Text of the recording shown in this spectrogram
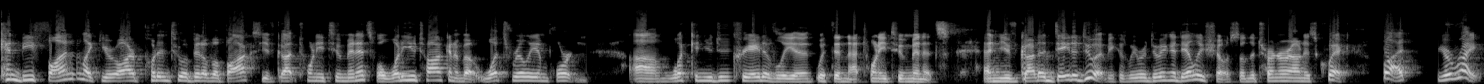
can be fun. Like you are put into a bit of a box. You've got 22 minutes. Well what are you talking about? What's really important? Um, what can you do creatively uh, within that 22 minutes? And you've got a day to do it because we were doing a daily show so the turnaround is quick. But you're right.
